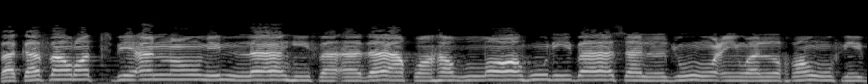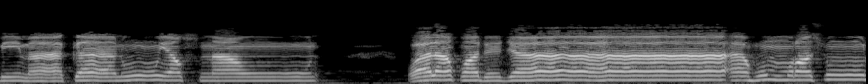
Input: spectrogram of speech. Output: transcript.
فكفرت بأنعم الله فأذاقها الله لباس الجوع والخوف بما كانوا يصنعون. ولقد جاءهم رسول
